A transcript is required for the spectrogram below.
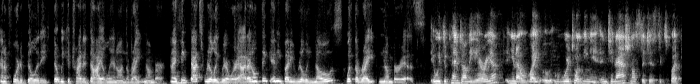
and affordability that we could try to dial in on the right number. And I think that's really where we're at. I don't think anybody really knows what the right number is. It would depend on the area. You know, like we're talking international statistics, but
